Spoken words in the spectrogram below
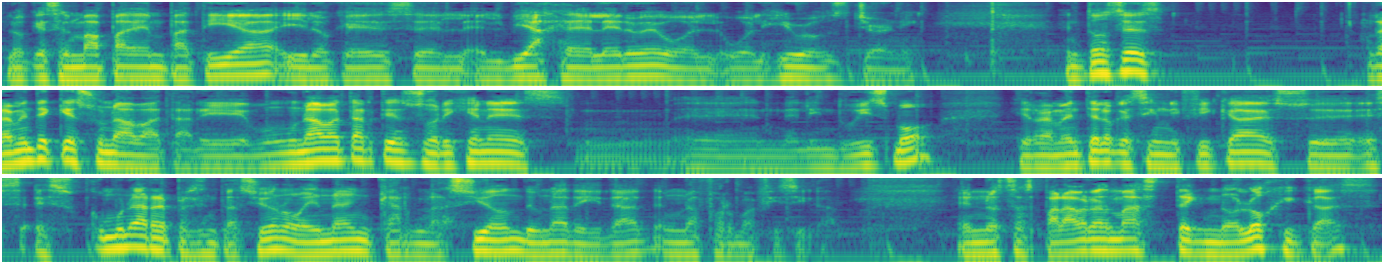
lo que es el mapa de empatía y lo que es el, viaje del héroe el, o el, Hero's Journey. Entonces, realmente, ¿qué es un avatar? un avatar tiene sus orígenes mm, en el hinduismo y realmente lo que significa es, es, como una representación o una encarnación de una deidad en una forma física. En nuestras palabras más tecnológicas,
